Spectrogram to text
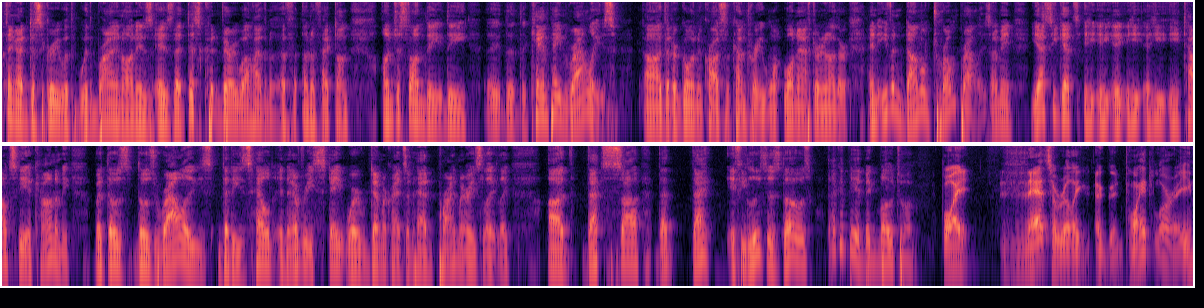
thing I disagree with with Brian on is is that this could very well have an, an effect on on just on the the the, the campaign rallies. Uh, that are going across the country one, one after another, and even Donald Trump rallies. I mean, yes, he gets he, he he he he touts the economy, but those those rallies that he's held in every state where Democrats have had primaries lately, uh, that's uh, that that if he loses those, that could be a big blow to him. Boy, that's a really a good point, Lori.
